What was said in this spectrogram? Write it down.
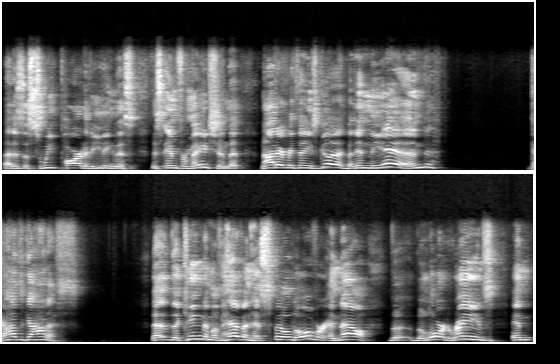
That is the sweet part of eating this, this information that not everything's good, but in the end, God's got us. That the kingdom of heaven has spilled over, and now the, the Lord reigns and,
